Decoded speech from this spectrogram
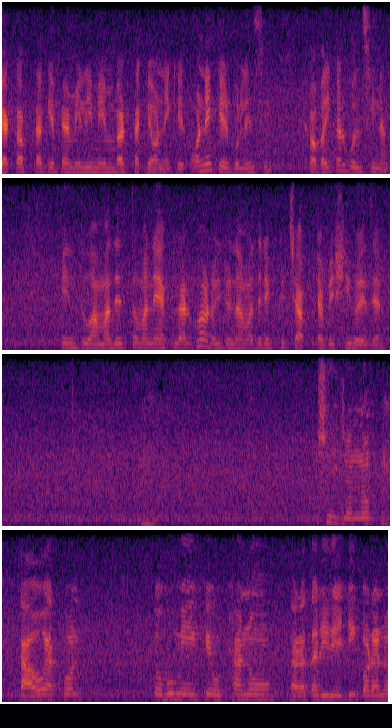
ব্যাকআপ থাকে ফ্যামিলি মেম্বার থাকে অনেকের। অনেকের বলেছি, সবাইকার বলছি না। কিন্তু আমাদের তো মানে একলার ঘর, ওই জন্য আমাদের একটু চাপটা বেশি হয়ে যায়। সেই জন্য তাও এখন তবু মেয়েকে ওঠানো, তাড়াতাড়ি রেডি করানো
